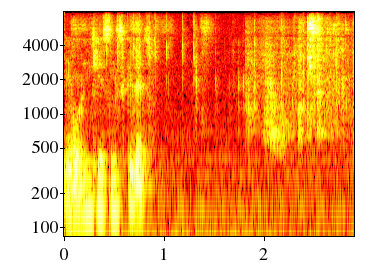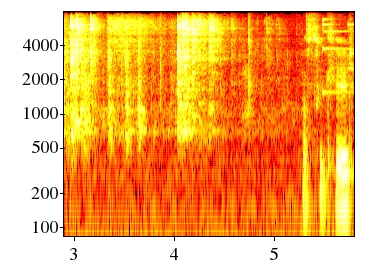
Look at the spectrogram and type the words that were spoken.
Oh, und hier ist ein Skelett. Was gekillt.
